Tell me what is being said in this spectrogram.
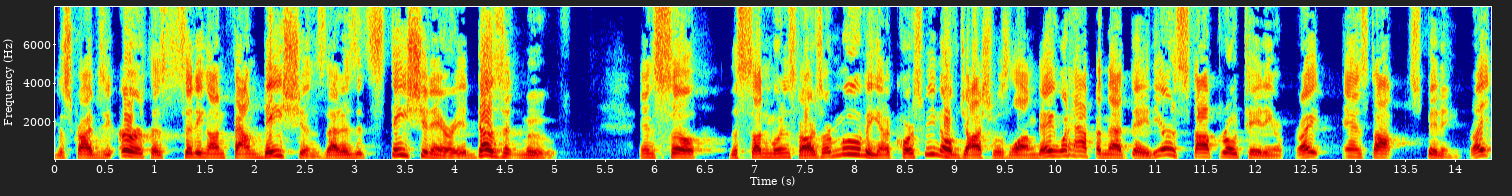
describes the earth as sitting on foundations. That is, it's stationary. It doesn't move. And so the sun, moon, and stars are moving. And of course, we know of Joshua's long day. What happened that day? The earth stopped rotating, right? And stopped spinning, right?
